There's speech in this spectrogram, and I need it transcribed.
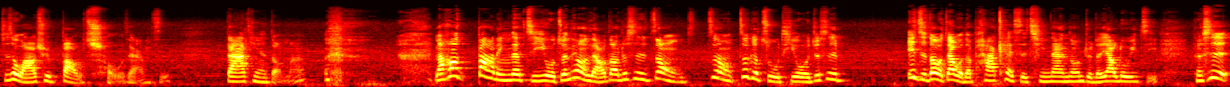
就是我要去报仇这样子，大家听得懂吗？然后霸凌的集，我昨天有聊到，就是这种这种这个主题，我就是一直都有在我的 podcast 清单中，觉得要录一集，可是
